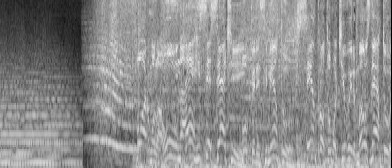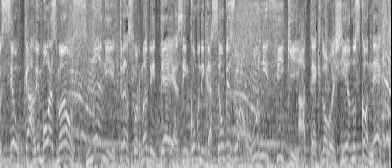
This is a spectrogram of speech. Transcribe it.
Fórmula 1 um na RC7. Oferecimento Centro Automotivo Irmãos Neto, seu carro em boas mãos. Nani, transformando ideias em comunicação visual. Unifique, a tecnologia nos conecta.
